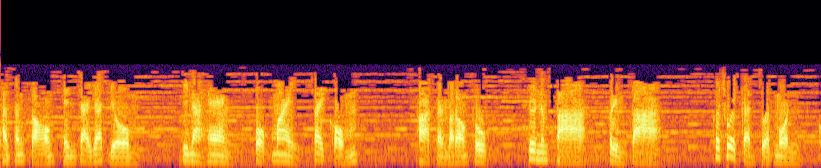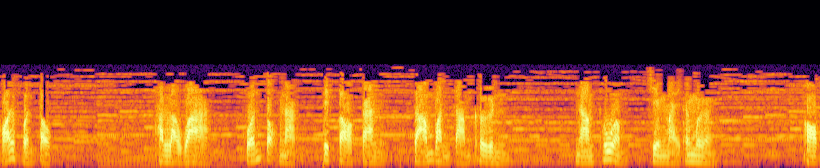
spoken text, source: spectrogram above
ท่านทั้งสองเห็นใจญาติโยม ที่หน้าแห้งอกไหม้ไส้ขม พากันมาร้องทุกข์ด้วยน้ำตา ปริมตา ก็ช่วยกันสวดมนต์ขอให้ฝนตก ท่านเล่าว่า ฝนตกหนักติดต่อกันสามวันสามคืน น้ำท่วมเชียงใหม่ทั้งเมือง ขอพ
